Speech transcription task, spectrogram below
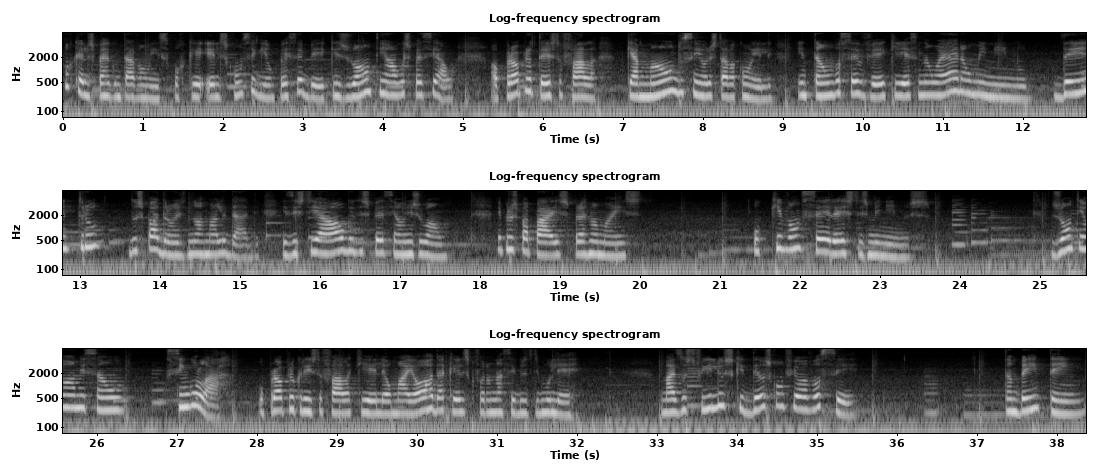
Por que eles perguntavam isso? Porque eles conseguiam perceber que João tinha algo especial. O próprio texto fala que a mão do Senhor estava com ele. Então você vê que esse não era um menino dentro dos padrões de normalidade. Existia algo de especial em João. E para os papais, para as mamães, o que vão ser estes meninos? João tinha uma missão singular. O próprio Cristo fala que ele é o maior daqueles que foram nascidos de mulher. Mas os filhos que Deus confiou a você também têm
